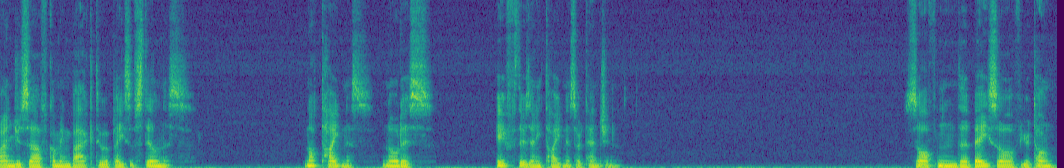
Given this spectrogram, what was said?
Find yourself coming back to a place of stillness, not tightness. Notice if there's any tightness or tension. Soften the base of your tongue.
